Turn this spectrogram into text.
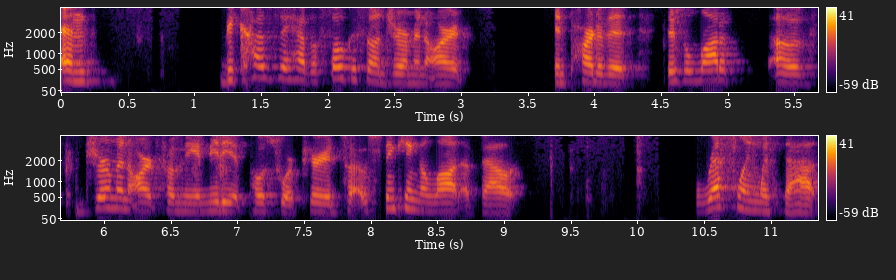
And because they have a focus on German art, in part of it, there's a lot of of German art from the immediate post-war period. So I was thinking a lot about wrestling with that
